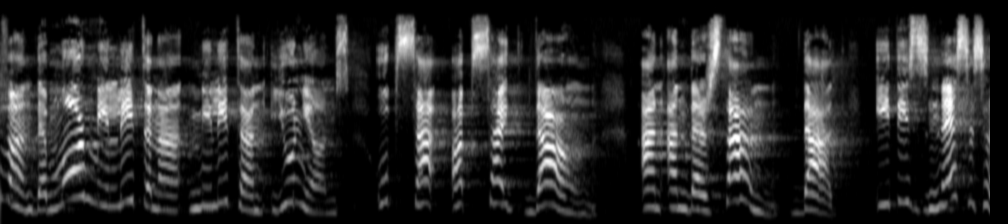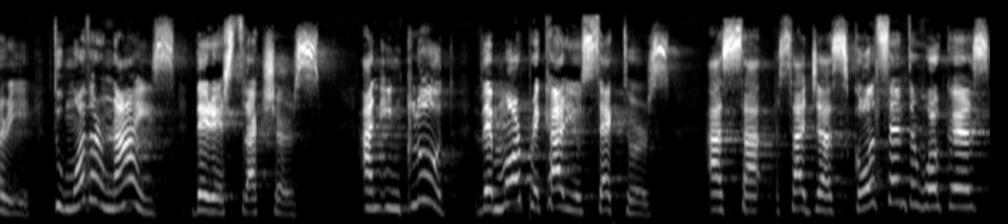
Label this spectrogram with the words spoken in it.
even the more militant, militant unions upside, upside down and understand that it is necessary to modernize their structures and include the more precarious sectors, as, uh, such as call center workers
